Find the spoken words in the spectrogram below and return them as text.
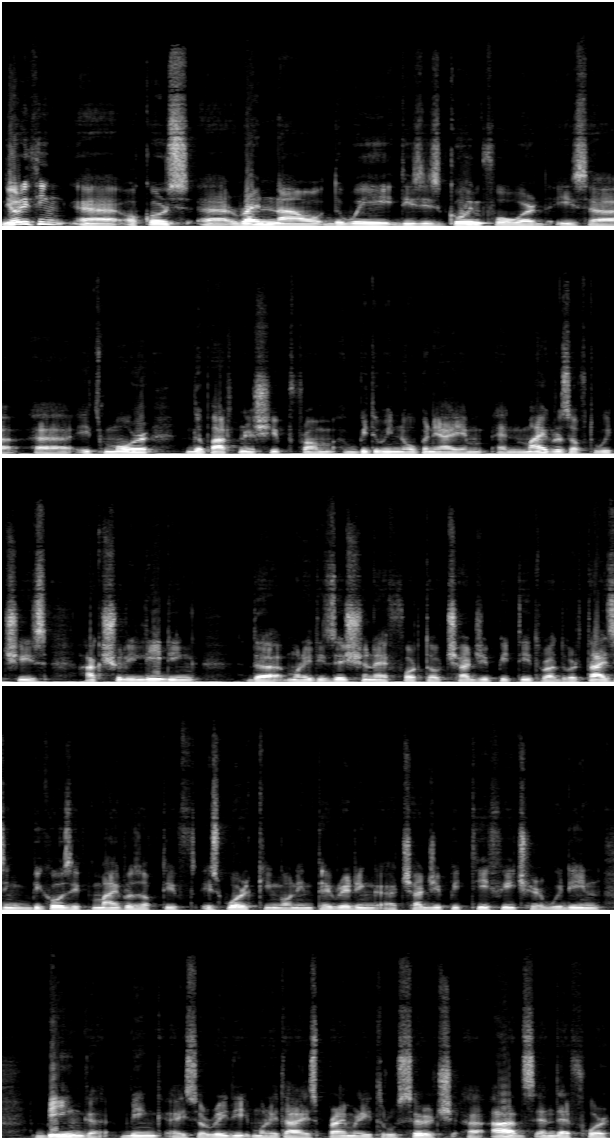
The only thing, uh, of course, uh, right now the way this is going forward is uh, uh, it's more the partnership from between OpenAI and, and Microsoft, which is actually leading the monetization effort of ChatGPT through advertising because if Microsoft is working on integrating a ChatGPT feature within Bing, Bing is already monetized primarily through search uh, ads, and therefore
